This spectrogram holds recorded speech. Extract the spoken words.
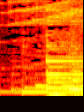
Música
